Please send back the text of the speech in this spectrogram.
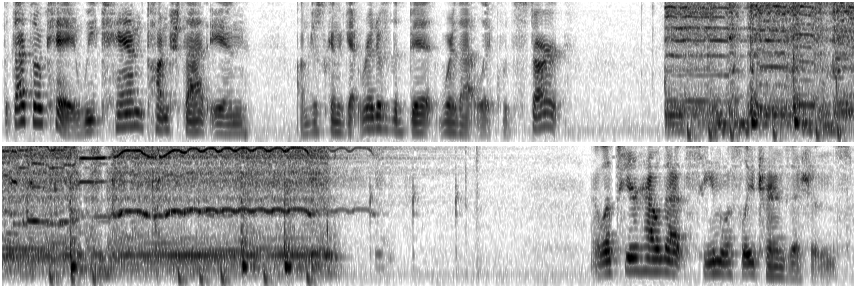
But that's okay, we can punch that in. I'm just going to get rid of the bit where that lick would start. And let's hear how that seamlessly transitions.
